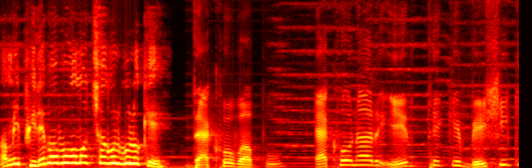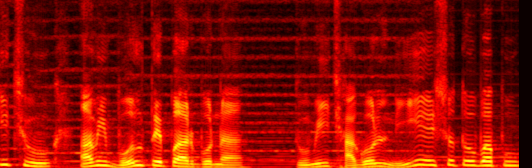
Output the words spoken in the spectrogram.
আমি ফিরে পাবো আমার ছাগলগুলোকে? দেখো বাপু এখন আর এর থেকে বেশি কিছু আমি বলতে পারব না। তুমি ছাগল নিয়ে এসো তো বাপু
